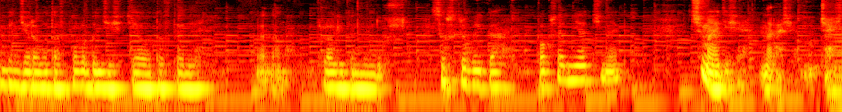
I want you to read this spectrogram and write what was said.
będzie robota w polu, będzie się działo, to wtedy wiadomo, vlogi będą dłuższe. Subskrybujka poprzedni odcinek. Trzymajcie się, na razie, cześć.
